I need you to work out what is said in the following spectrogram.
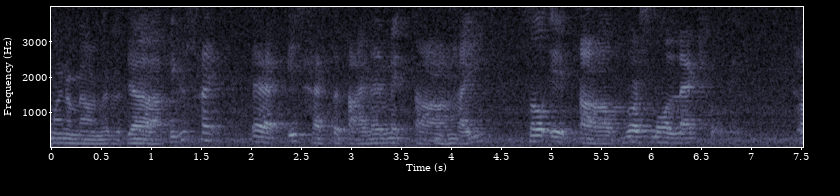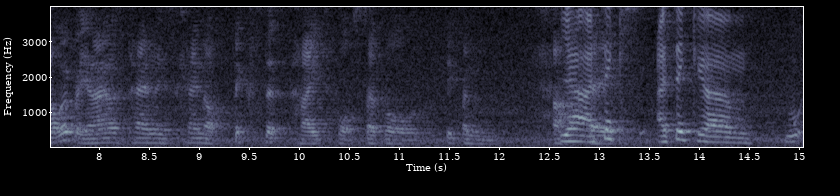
minor amount of it. Yeah, because I, uh, it has the dynamic uh, Mhm. height, so it uh, works more laterally. However, in iOS 10, it's kind of fixed height for several different. Uh, yeah, I think. I think um, w-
